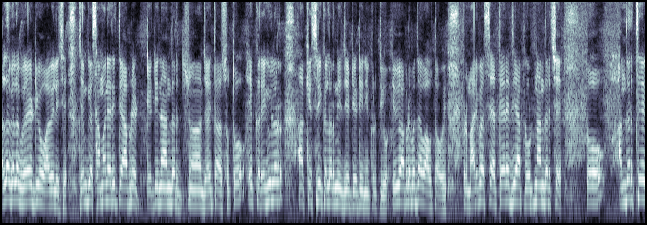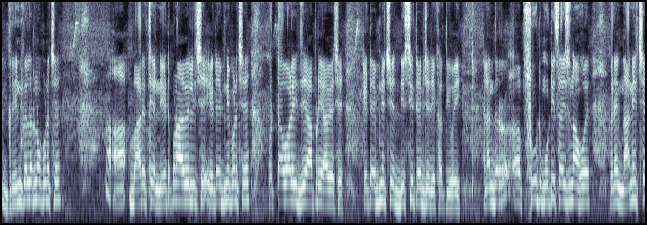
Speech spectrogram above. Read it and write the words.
અલગ અલગ વેરાયટીઓ આવેલી છે. જેમ કે સામાન્ય રીતે આપણે ટેટીના અંદર જતા હશો તો એક રેગ્યુલર આ કેસરી કલરની જે ટેટી નીકળતી હોય, એવી આપણે બધા વાવતા હોય. પણ મારી પાસે અત્યારે જે આ પ્લોટના અંદર છે, તો અંદરથી ગ્રીન કલરનો પણ છે બારેથી નેટ પણ આવેલી છે, એ ટાઈપની પણ છે, પટ્ટાવાળી જે આપણી આવે છે, એ ટાઈપની છે, દેશી ટાઈપ જે દેખાતી હોય. એના અંદર ફ્રૂટ મોટી સાઇઝના હોય, ઘણી નાની છે,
